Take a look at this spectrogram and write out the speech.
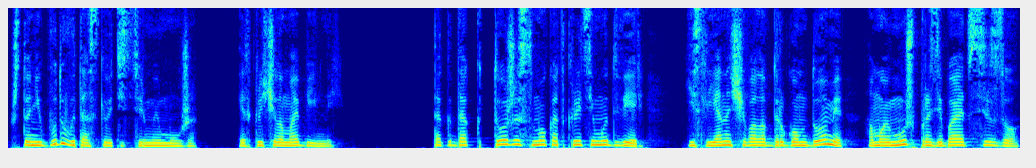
что не буду вытаскивать из тюрьмы мужа, и отключила мобильный. Тогда кто же смог открыть ему дверь, если я ночевала в другом доме, а мой муж прозябает в СИЗО?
